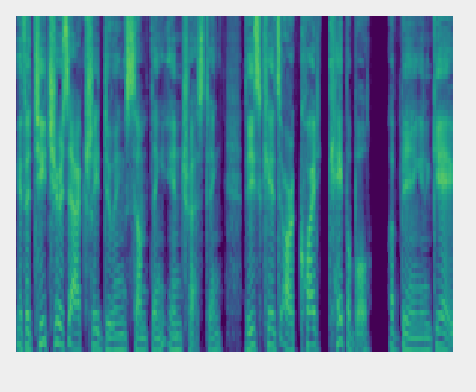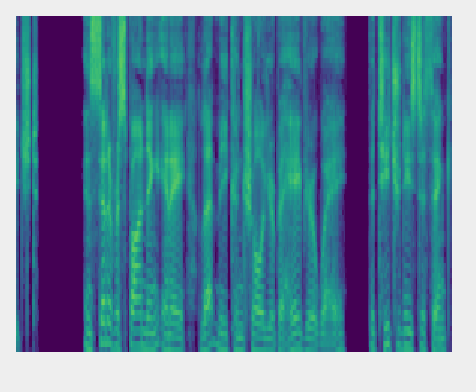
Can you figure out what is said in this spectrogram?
If a teacher is actually doing something interesting, these kids are quite capable of being engaged. Instead of responding in a let me control your behavior way, the teacher needs to think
